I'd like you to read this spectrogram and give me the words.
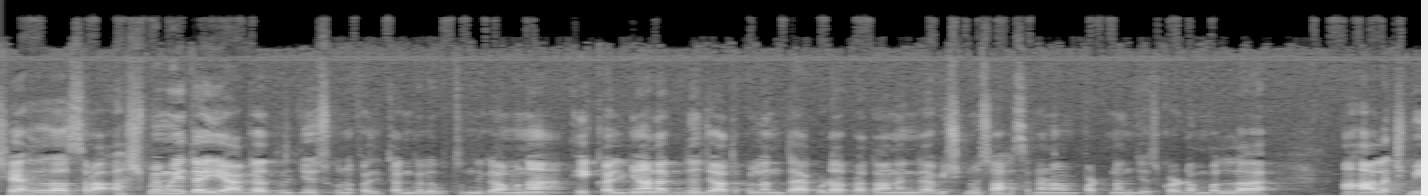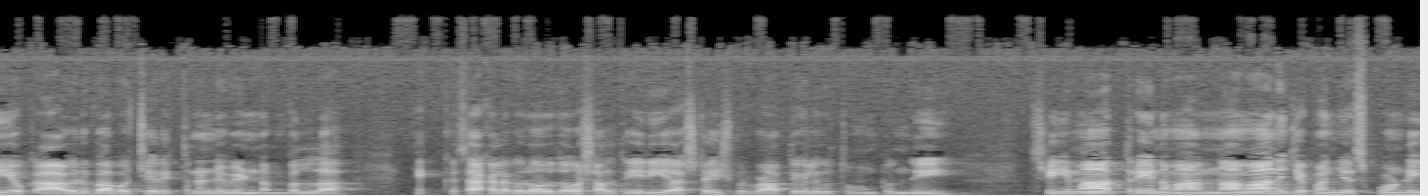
శతసహస్ర మీద యాగాదులు చేసుకున్న ఫలితం కలుగుతుంది. కావున ఈ కళ్యాణగ్న జాతకులంతా కూడా ప్రధానంగా విష్ణు సహస్రనామం పట్టణం చేసుకోవడం వల్ల మహాలక్ష్మి యొక్క ఆవిర్భావ చరిత్రను వినడం వల్ల సకల దోషాలు తీరి అష్టైశ్వర ప్రాప్తి కలుగుతూ ఉంటుంది. శ్రీమాత్రే నమ నామాన్ని జపం చేసుకోండి.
